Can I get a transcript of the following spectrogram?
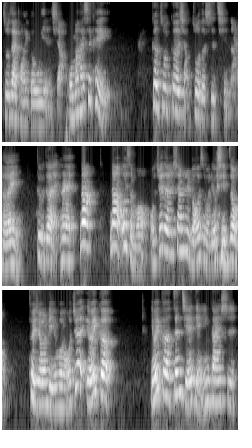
住在同一个屋檐下，我们还是可以各做各想做的事情啊，可以，对不对？对。那那为什么？我觉得像日本为什么流行这种退休离婚？我觉得有一个有一个症结点，应该是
